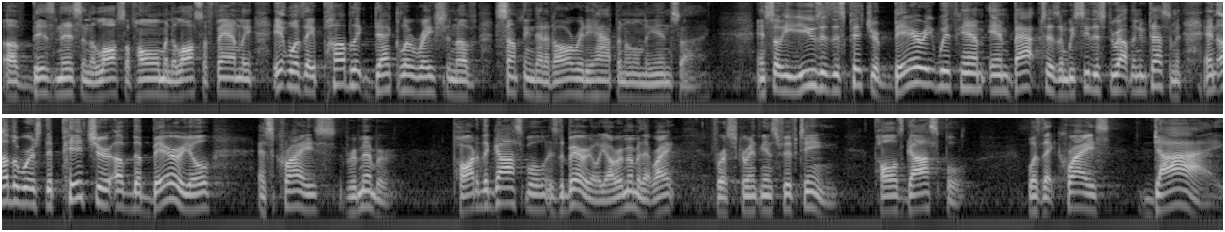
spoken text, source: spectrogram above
of business and the loss of home and the loss of family. It was a public declaration of something that had already happened on the inside. And so he uses this picture, buried with him in baptism. We see this throughout the New Testament. In other words, the picture of the burial as Christ, remember, part of the gospel is the burial. Y'all remember that, right? 1 Corinthians 15. Paul's gospel was that Christ died,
